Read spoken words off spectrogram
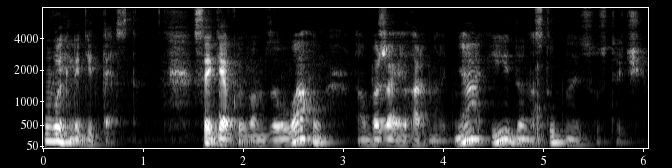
у вигляді тесту. Все, дякую вам за увагу. Бажаю гарного дня і до наступної зустрічі.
